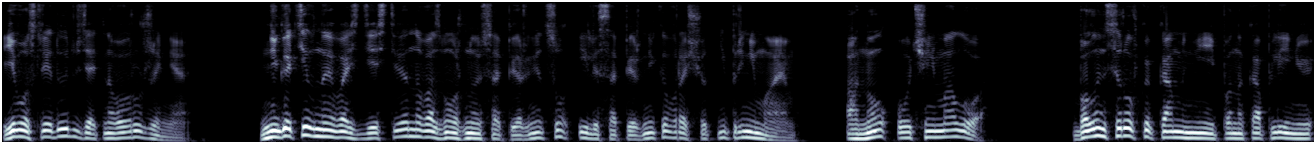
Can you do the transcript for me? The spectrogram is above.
Его следует взять на вооружение. Негативное воздействие на возможную соперницу или соперника в расчет не принимаем. Оно очень мало. Балансировка камней по накоплению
